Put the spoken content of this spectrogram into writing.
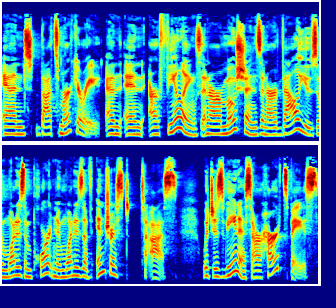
and that's mercury and and our feelings and our emotions and our values and what is important and what is of interest to us which is venus our heart space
